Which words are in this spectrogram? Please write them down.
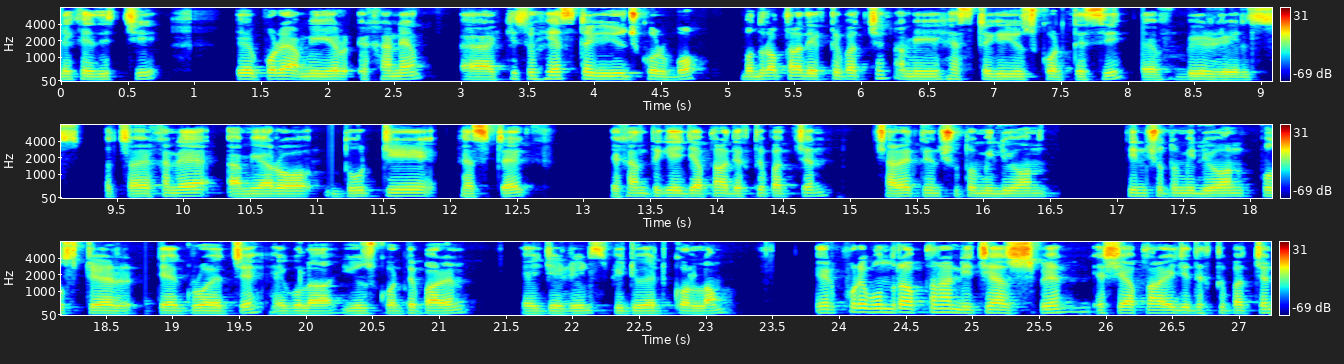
লিখে দিচ্ছি। এরপরে আমি এর এখানে কিছু হ্যাশট্যাগ ইউজ করব। বন্ধুরা, আপনারা দেখতে পাচ্ছেন আমি হ্যাশট্যাগ ইউজ করতেছি এফবি রিলস আচ্ছা এখানে আমি আরও দুটি হ্যাশট্যাগ এখান থেকে এই যে আপনারা দেখতে পাচ্ছেন, সাড়ে তিনশত মিলিয়ন তিনশত মিলিয়ন পোস্টের ট্যাগ রয়েছে, এগুলা ইউজ করতে পারেন। এই যে রিলস ভিডিও এড করলাম। এরপরে বন্ধুরা আপনারা নিচে আসবেন, এসে আপনারা এই যে দেখতে পাচ্ছেন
